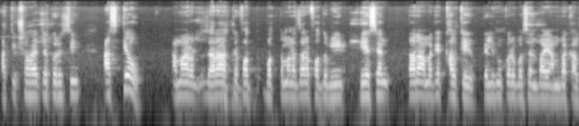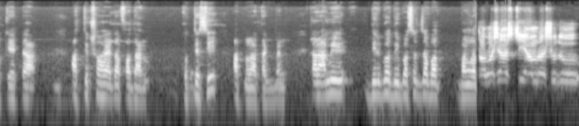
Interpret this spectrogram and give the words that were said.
আর্থিক সহায়তা করেছি। আজকেও আমার যারা আজকে বর্তমানে যারা পদবি পেয়েছেন তারা আমাকে কালকে টেলিফোন করে বলছেন, ভাই, আমরা কালকে একটা আর্থিক সহায়তা প্রদান করতেছি, আপনারা থাকবেন। কারণ আমি দীর্ঘ দুই বছর যাবৎ বাংলা প্রবাসে আসছি, আমরা শুধু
